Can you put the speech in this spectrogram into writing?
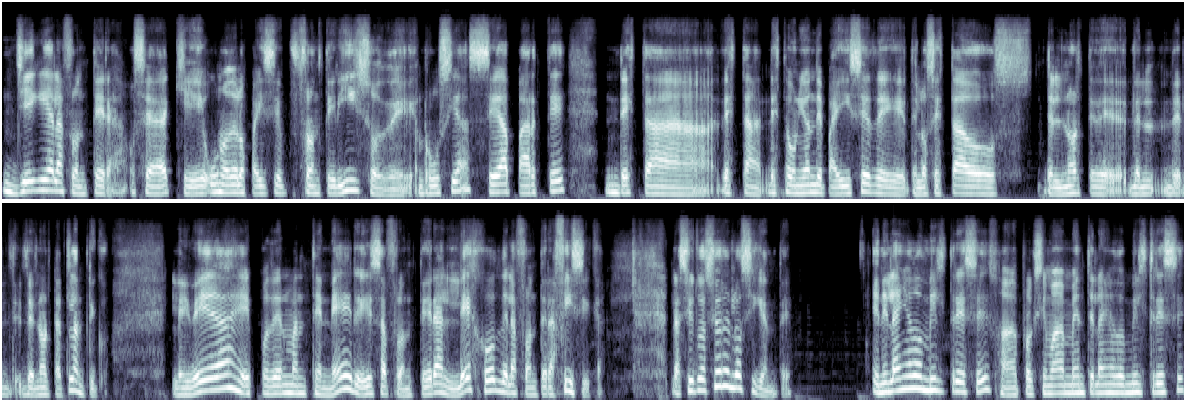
llegue a la frontera, o sea, que uno de los países fronterizos de Rusia sea parte de esta, de esta, de esta unión de países de, los estados del norte, del, del norte atlántico. La idea es poder mantener esa frontera lejos de la frontera física. La situación es lo siguiente. En el año 2013, aproximadamente el año 2013,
